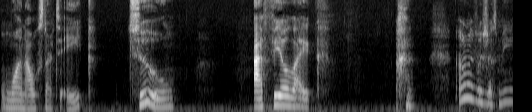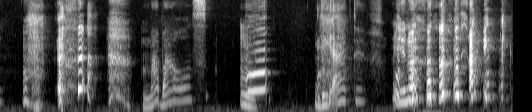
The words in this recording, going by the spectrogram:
one, I will start to ache. Two, I feel like I don't know if it's just me. My bowels mm, be active, you know. Like,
